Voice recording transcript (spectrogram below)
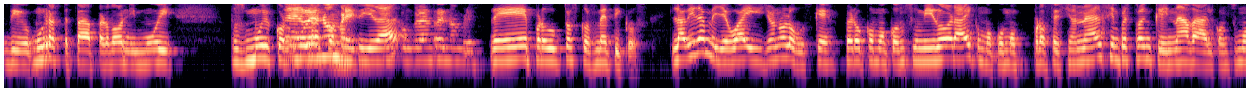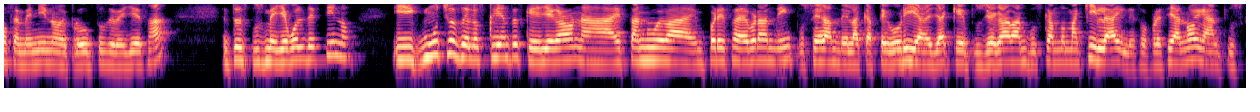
digo, muy respetada, perdón, y muy, pues muy, con, muy reconocida. con gran renombre. De productos cosméticos. La vida me llevó ahí, yo no lo busqué, pero como consumidora y como, como profesional siempre estoy inclinada al consumo femenino de productos de belleza. Entonces, pues me llevó el destino. Y muchos de los clientes que llegaron a esta nueva empresa de branding, pues eran de la categoría, ya que pues llegaban buscando maquila y les ofrecían, oigan, pues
